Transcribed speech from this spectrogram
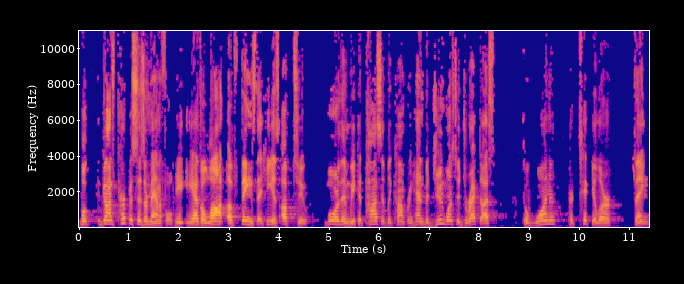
Well, God's purposes are manifold. He, he has a lot of things that he is up to more than we could possibly comprehend. But Jude wants to direct us to one particular thing.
